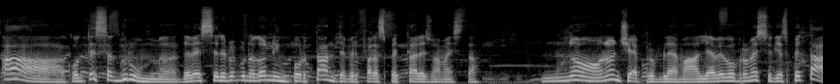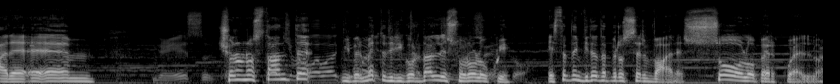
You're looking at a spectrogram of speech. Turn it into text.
Ah, contessa Grum. Deve essere proprio una donna importante per far aspettare sua maestà. No, non c'è problema. Le avevo promesso di aspettare. Ehm... Ciononostante, mi permette di ricordarle il suo ruolo qui. È stata invitata per osservare, solo per quello.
